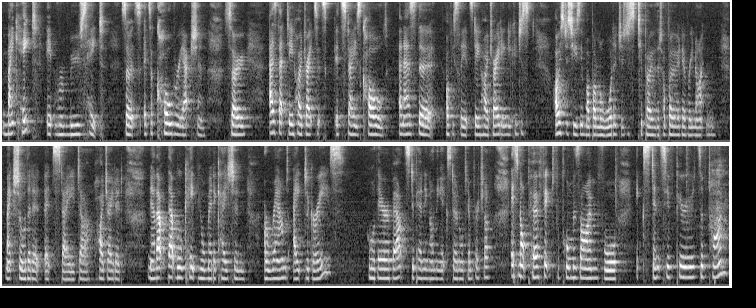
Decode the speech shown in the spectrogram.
make heat it removes heat. So it's, it's a cold reaction. So as that dehydrates it's, it stays cold and as the obviously it's dehydrating you can just I was just using my bottle of water to just tip over the top of it every night and make sure that it, it stayed uh, hydrated. Now, that, that will keep your medication around 8 degrees or thereabouts, depending on the external temperature. It's not perfect for pulmozyme for extensive periods of time.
